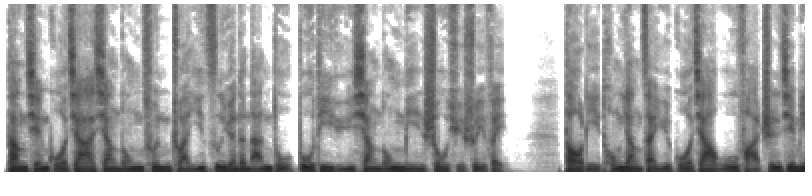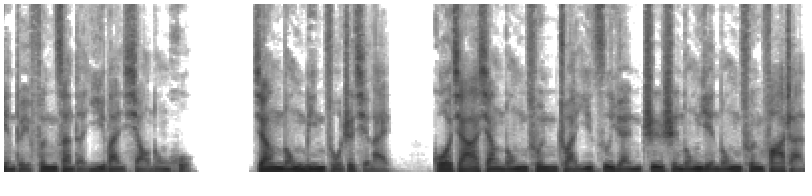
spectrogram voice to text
当前国家向农村转移资源的难度不低于向农民收取税费，道理同样在于国家无法直接面对分散的亿万小农户，将农民组织起来，国家向农村转移资源，支持农业农村发展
